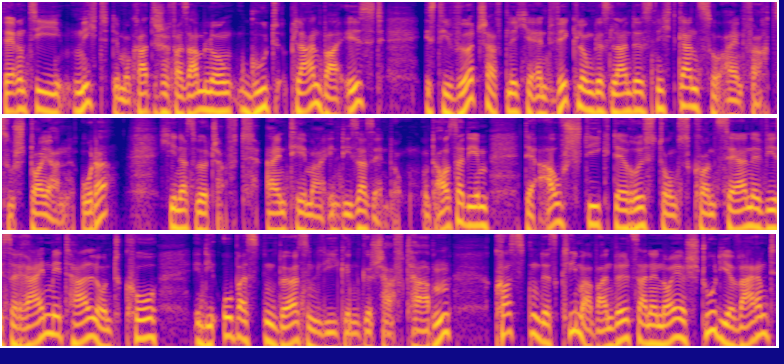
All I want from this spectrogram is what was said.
Während die nicht-demokratische Versammlung gut planbar ist, ist die wirtschaftliche Entwicklung des Landes nicht ganz so einfach zu steuern, oder? Chinas Wirtschaft, ein Thema in dieser Sendung. Und außerdem der Aufstieg der Rüstungskonzerne, wie es Rheinmetall und Co. in die obersten Börsenligen geschafft haben. Kosten des Klimawandels. Eine neue Studie warnt,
